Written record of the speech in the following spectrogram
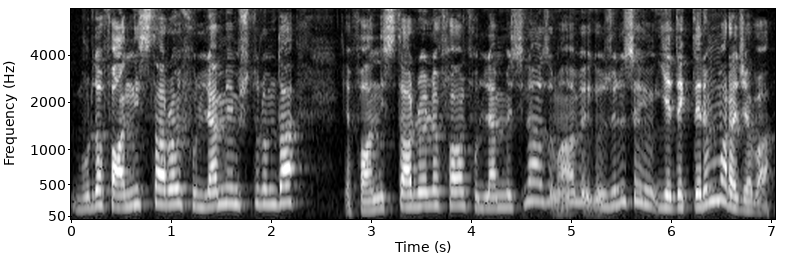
burada Van Nistelrooy fullenmemiş durumda. Ya Van Nistelrooy'la falan fullenmesi lazım abi. Gözünü seveyim. Yedeklerim var acaba?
